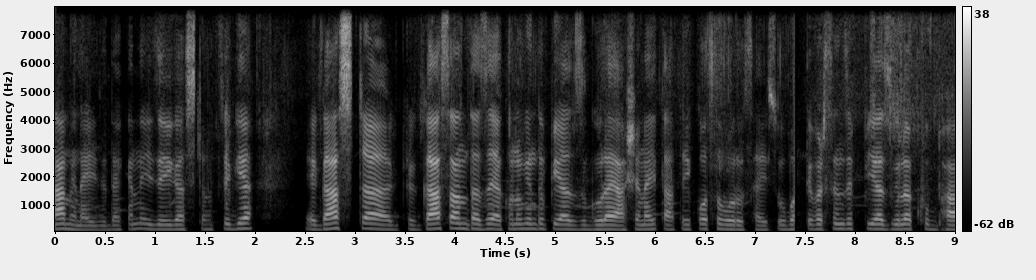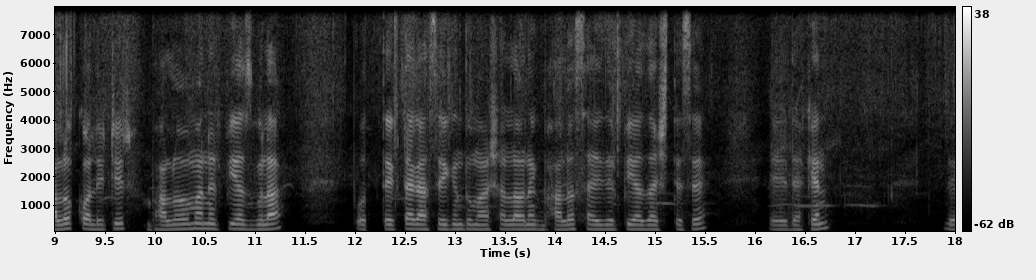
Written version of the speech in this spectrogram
নামে নাই এই যে দেখেন, এই যে এই গাছটা হচ্ছে গিয়া গাছটা গাছ আন্দাজে এখনও কিন্তু পেঁয়াজ গোড়ায় আসে নাই। তাতেই কত বড় সাইজ ও দেখতে পাচ্ছেন যে পেঁয়াজগুলা খুব ভালো কোয়ালিটির ভালো মানের পেঁয়াজগুলা। প্রত্যেকটা গাছেই কিন্তু মার্শাল্লাহ অনেক ভালো সাইজের পেঁয়াজ আসতেছে। এই দেখেন, যে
